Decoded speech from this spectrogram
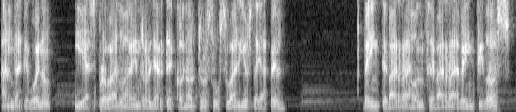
anda que bueno, ¿y has probado a enrollarte con otros usuarios de Apple? 20 barra 11 barra 22,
